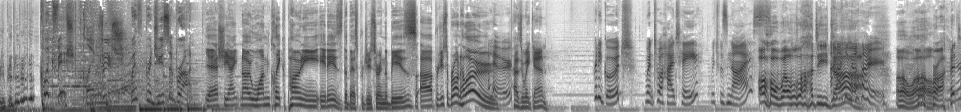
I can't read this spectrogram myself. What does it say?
Clickfish Clickfish. with producer Bron. Yeah, she ain't no one click pony. It is the best producer in the biz. Uh, producer Bron, hello. Hello. How's your weekend? Pretty good. Went to a high tea, which was nice. Oh, well, la di da. I know. Oh, wow. All right. Very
